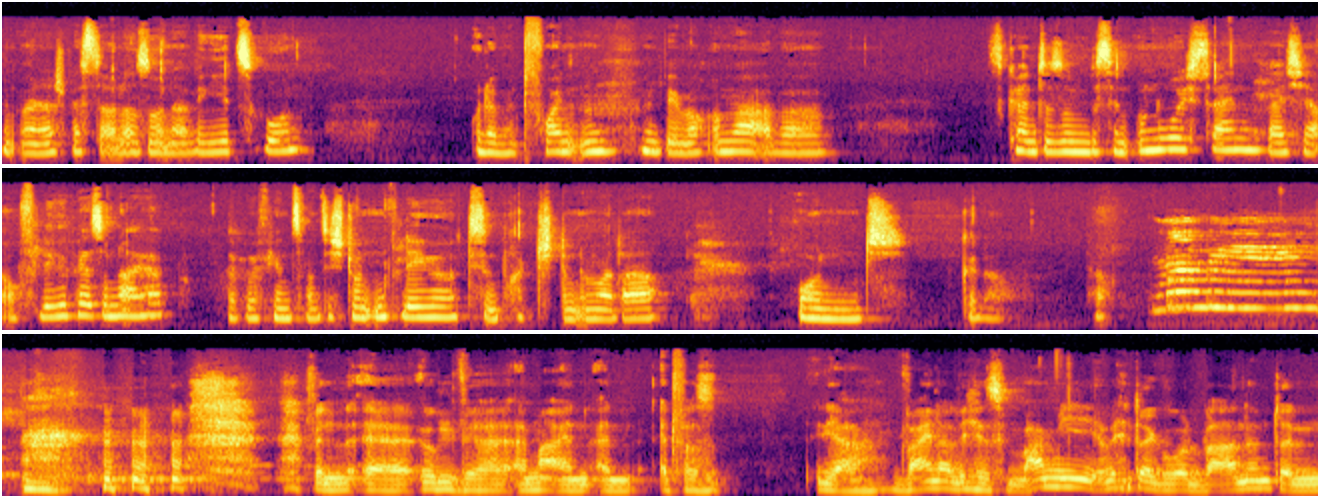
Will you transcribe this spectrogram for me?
mit meiner Schwester oder so in einer WG zu wohnen. Oder mit Freunden, mit wem auch immer, aber es könnte so ein bisschen unruhig sein, weil ich ja auch Pflegepersonal habe. Ich habe ja 24-Stunden-Pflege, die sind praktisch dann immer da. Und genau, ja. Mami! Wenn äh, irgendwer einmal ein, ein etwas ja, weinerliches Mami im Hintergrund wahrnimmt, dann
